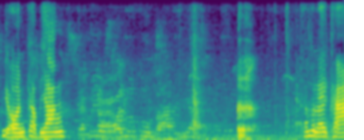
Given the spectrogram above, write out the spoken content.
พี่ออนกลับยังทำอะไรคะ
